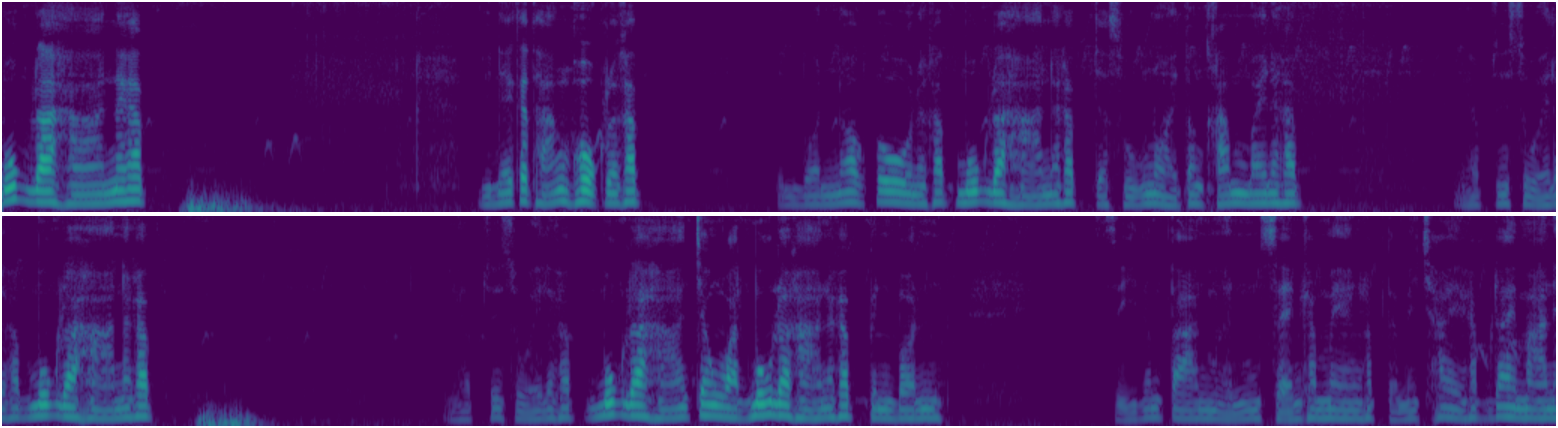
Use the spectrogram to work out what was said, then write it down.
มุกดาหารนะครับ อยู่ในกระถางหกนะครับ เป็นบอลนอกตู้นะครับ มุกดาหารนะครับ จะสูงหน่อยต้องค้ำไว้นะครับนี่ครับสวยๆเลยครับ มุกดาหารนะครับ ครับสวยๆเลยครับ มุกดาหารจังหวัดมุกดาหารนะครับ เป็นบอลสีน้ำตาลเหมือนแสนคำแมงครับ แต่ไม่ใช่ครับได้มาใน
